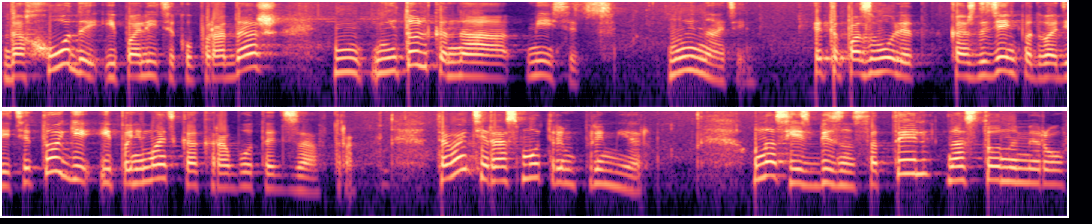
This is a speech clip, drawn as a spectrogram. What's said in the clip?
доходы и политику продаж не только на месяц, но и на день. Это позволит каждый день подводить итоги и понимать, как работать завтра. Давайте рассмотрим пример. У нас есть бизнес-отель на 100 номеров.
